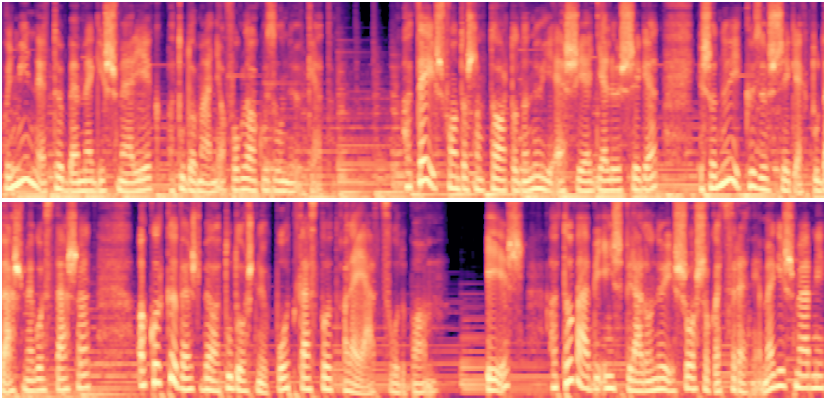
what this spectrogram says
hogy minél többen megismerjék a tudományjal foglalkozó nőket. Ha te is fontosnak tartod a női esélyegyenlőséget és a női közösségek tudás megosztását, akkor kövessd be a Tudós Nők podcastot a lejátszódban. És, ha további inspiráló női sorsokat szeretnél megismerni,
